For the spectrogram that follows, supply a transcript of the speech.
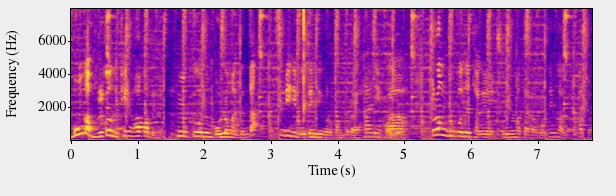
뭔가 물건은 필요하거든요. 음. 그러면 그거는 뭘로 만든다? 3D 모델링으로 만들어야 하니까 맞아요. 그런 부분은 당연히 중요하다라고 생각을 하죠.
